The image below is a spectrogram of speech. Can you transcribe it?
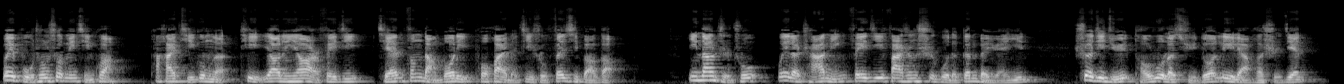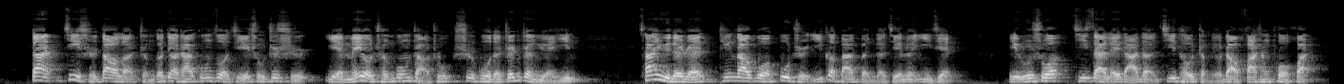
为补充说明情况，他还提供了 T 幺零幺二飞机前风挡玻璃破坏的技术分析报告。应当指出，为了查明飞机发生事故的根本原因，设计局投入了许多力量和时间。但即使到了整个调查工作结束之时，也没有成功找出事故的真正原因。参与的人听到过不止一个版本的结论意见，比如说机载雷达的机头整流罩发生破坏，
